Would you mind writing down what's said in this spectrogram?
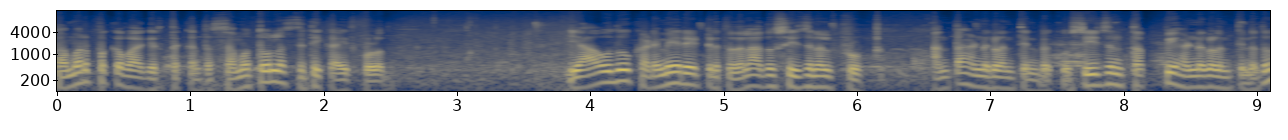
ಸಮರ್ಪಕವಾಗಿರ್ತಕ್ಕಂಥ ಸಮತೋಲ ಸ್ಥಿತಿ ಕಾಯ್ದುಕೊಳ್ಳೋದು. ಯಾವುದು ಕಡಿಮೆ ರೇಟ್ ಇರ್ತದಲ್ಲ, ಅದು ಸೀಸನಲ್ ಫ್ರೂಟ್ ಅಂಥ ಹಣ್ಣುಗಳನ್ನು ತಿನ್ನಬೇಕು ಸೀಸನ್ ತಪ್ಪಿ ಹಣ್ಣುಗಳನ್ನು ತಿನ್ನೋದು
